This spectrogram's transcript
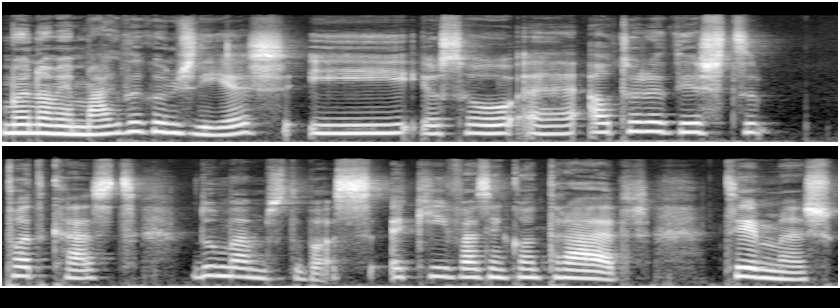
o meu nome é Magda Gomes Dias e eu sou a autora deste podcast do Mamos de Boss. Aqui vais encontrar temas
